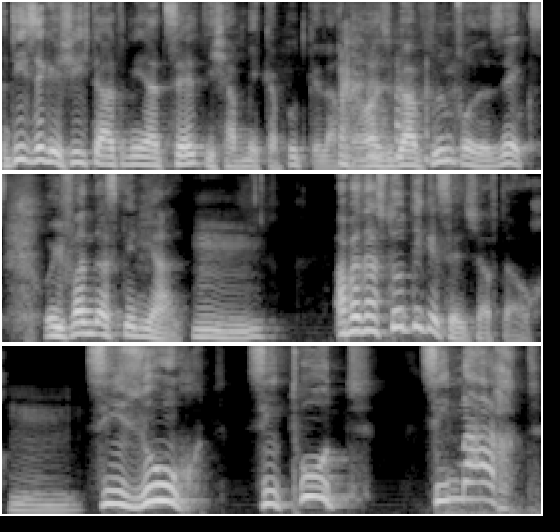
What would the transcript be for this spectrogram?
diese Geschichte hat mir erzählt, ich habe mich kaputt gelacht, aber ich war fünf oder sechs. Und ich fand das genial. Aber das tut die Gesellschaft auch. Sie sucht, sie tut, sie macht.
